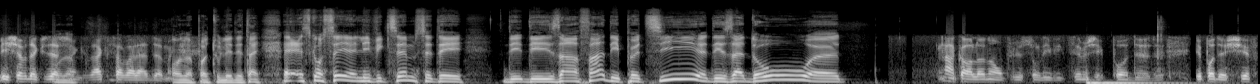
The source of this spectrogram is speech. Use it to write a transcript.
les chefs d'accusation exacts, ça va là demain. On n'a pas tous les détails. Eh, Est-ce qu'on sait, euh, les victimes, c'est des, des, des enfants, des petits, euh, des ados? euh, Encore là non plus sur les victimes, j'ai pas de, de pas de chiffres.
